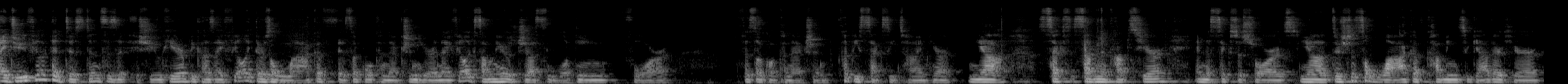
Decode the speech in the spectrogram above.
I do feel like the distance is an issue here because I feel like there's a lack of physical connection here. And I feel like someone here is just looking for physical connection. Could be sexy time here. Yeah, sex, seven of cups here and the six of swords. Yeah, there's just a lack of coming together here.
